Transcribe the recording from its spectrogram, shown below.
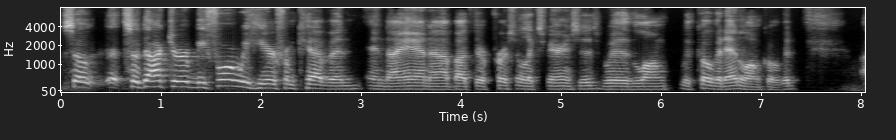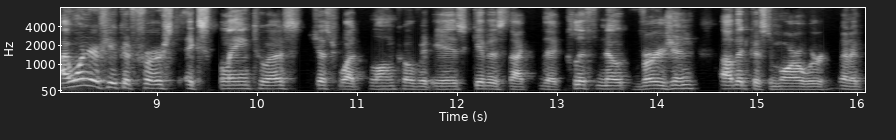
So, uh, so doctor, before we hear from Kevin and Diana about their personal experiences with long with COVID and long COVID, I wonder if you could first explain to us just what long COVID is. Give us like the cliff note version of it, because tomorrow we're going to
